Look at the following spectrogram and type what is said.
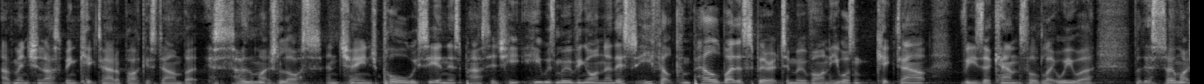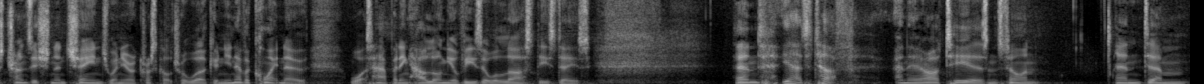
I've mentioned us being kicked out of Pakistan, but there's so much loss and change. Paul, we see in this passage, he, he was moving on. Now, this, he felt compelled by the Spirit to move on. He wasn't kicked out, visa cancelled like we were, but there's so much transition and change when you're a cross cultural worker, and you never quite know what's happening, how long your visa will last these days. And yeah, it's tough. And there are tears and so on. And um,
